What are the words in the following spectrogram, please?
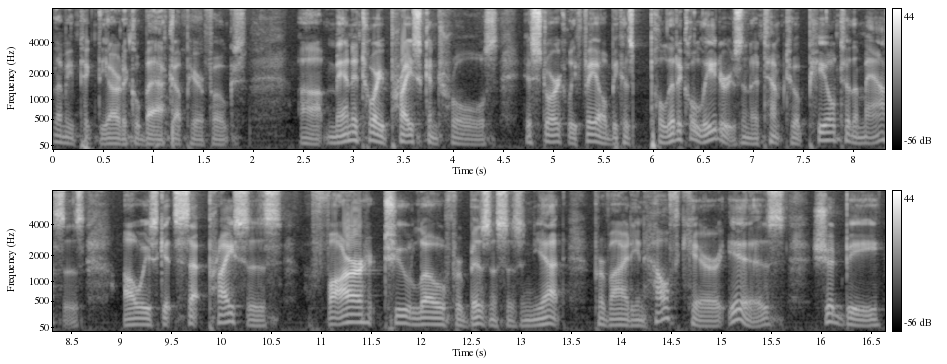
let me pick the article back up here, folks. Uh, mandatory price controls historically fail because political leaders, in an attempt to appeal to the masses, always get set prices far too low for businesses, and yet providing health care is, should be,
